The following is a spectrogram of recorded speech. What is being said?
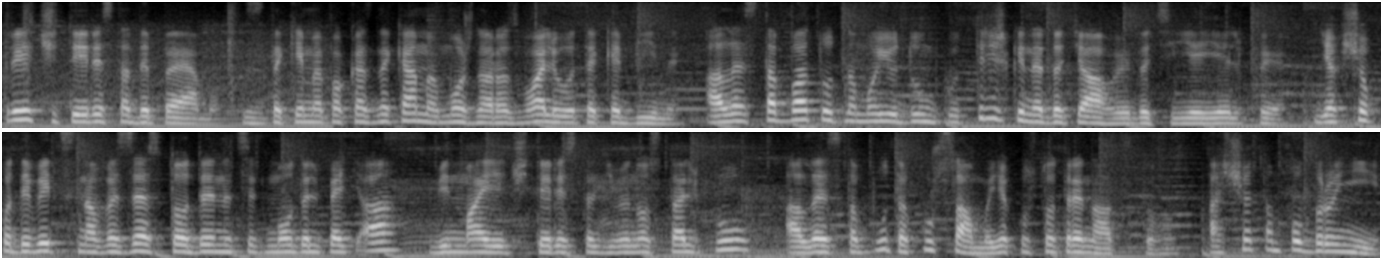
3400 ДПМ. З такими показниками можна розвалювати кабіни. Але стаба тут, на мою думку, трішки не дотягує до цієї ельфи. Якщо подивитися на ВЗ-111 модуль 5А, він має 490 альфу, але стабу таку ж саму, як у 113-го. А що там по броні?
